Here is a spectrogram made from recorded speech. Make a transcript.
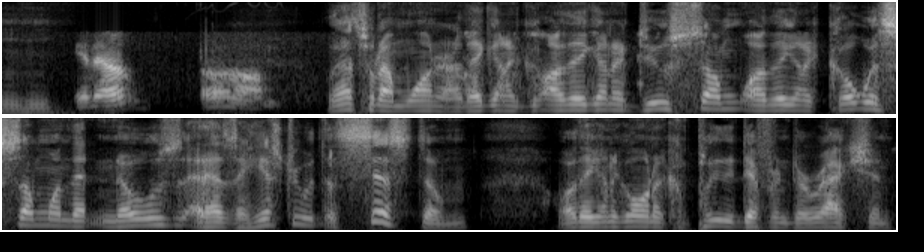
Mm-hmm. You know. Um, Well, that's what I'm wondering. Are they going to are they going to do some? Are they going to go with someone that knows that has a history with the system, or are they going to go in a completely different direction?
